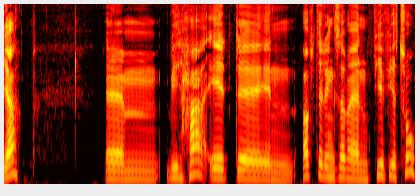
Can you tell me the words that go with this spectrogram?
Ja. Øhm, vi har et øh, en opstilling, som er en 4-4-2.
